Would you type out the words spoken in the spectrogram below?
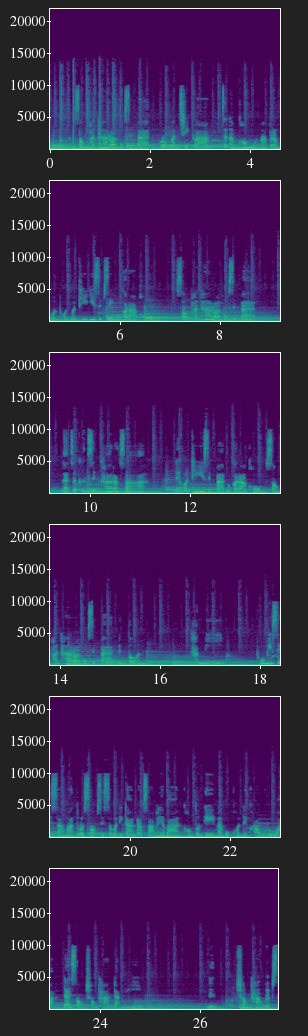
คม 2568 กรมบัญชีกลาง จะนำข้อมูลมาประมวลผลวันที่ 24 มกราคม 2568 และจะขึ้นสิทธิ์ค่ารักษา ในวันที่ 28 มกราคม 2568 เป็นต้น ทั้งนี้ ผู้มีสิทธิ์สามารถตรวจสอบสิทธิสวัสดิการรักษาพยาบาลของตนเองและบุคคลในครอบครัวได้ 2 ช่องทางดังนี้ 1. ช่องทางเว็บไซ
